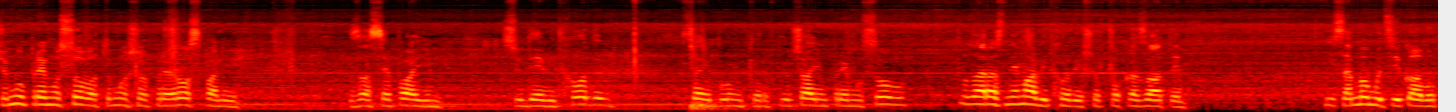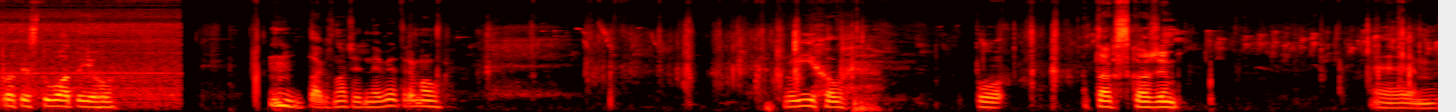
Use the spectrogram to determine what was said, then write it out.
Чому примусово? Тому що при розпалі засипаємо сюди відходи в цей бункер, включаємо примусову. Ну, зараз нема відходів, щоб показати. І самому цікаво протестувати його. так, значить, не витримав. Проїхав по, так скажем, ем,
